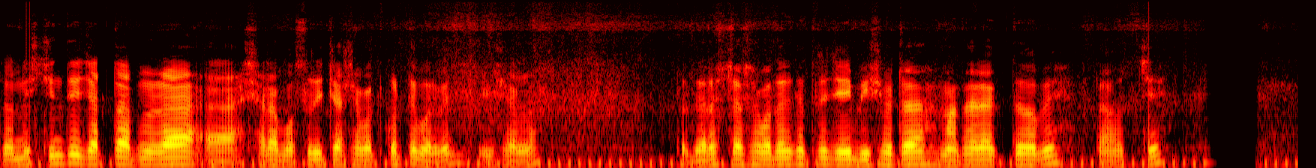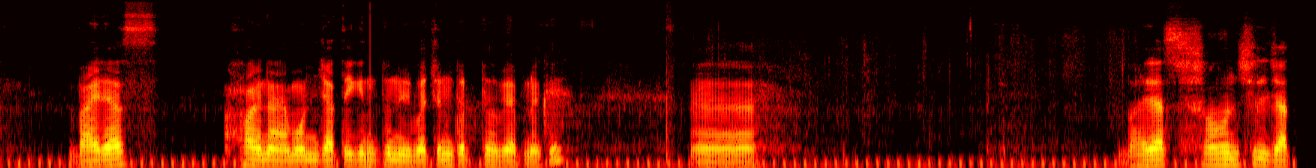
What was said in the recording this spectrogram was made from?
তো নিশ্চিন্তে জাতটা আপনারা সারা বছরই চাষাবাদ করতে পারবেন ইনশাল্লাহ তো ঢেঁড়স চাষাবাদের ক্ষেত্রে যে বিষয়টা মাথায় রাখতে হবে, তা হচ্ছে ভাইরাস হয় না, এমন জাতি কিন্তু নির্বাচন করতে হবে আপনাকে। ভাইরাস সহনশীল জাত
